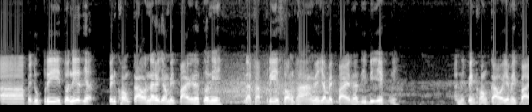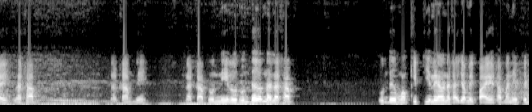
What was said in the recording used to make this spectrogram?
อ่า ไปดูปรีตัวนี้เนี่ยเป็นของเก่านะยังไม่ไปนะตัวนี้ นะครับปรีสองทางเนี่ยยังไม่ไปนะ DBX นี่ อันนี้เป็นของเก่ายังไม่ไปนะครับ นะครับนี่นะครับ รุ่นนี้รุ่นรุ่นเดิมนั่นแหละครับ รุ่นเดิมของคลิปที่แล้วนะครับ ยังไม่ไปครับ อันนี้เป็น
